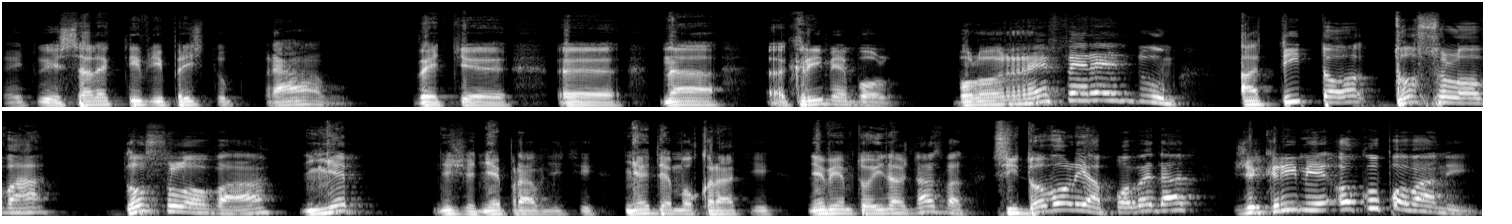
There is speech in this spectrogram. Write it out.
Hej, tu je selektívny prístup k právu. Veď e, e, na Kríme bol, bolo referendum a títo doslova, doslova, ne, nie že nepravníci, nedemokrati, neviem to ináč nazvať, si dovolia povedať, že Krím je okupovaný.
